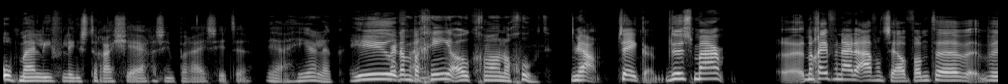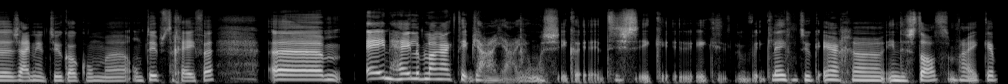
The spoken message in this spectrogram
op mijn lievelingsterrasje ergens in Parijs zitten. Ja, heerlijk. Heel maar dan fijn. begin je ook gewoon al goed. Ja, zeker. Dus maar eh, nog even naar de avond zelf. Want eh, we zijn hier natuurlijk ook om, eh, om tips te geven. Eén hele belangrijke tip. Ja, ja, jongens. Ik, het is, ik, ik, ik leef natuurlijk erg in de stad. Maar ik heb.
